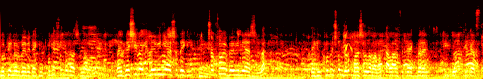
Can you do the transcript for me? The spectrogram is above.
লুটিনোর বেবি দেখেন খুবই সুন্দর মাসাল্লাহ ভাই বেশিরভাগই বেবি নিয়ে আসে দেখি। সবসময় বেবি নিয়ে আসেন না? দেখেন খুবই সুন্দর মার্শাল্লাহ ভালো। কালার ফিটে একবারে ঠিক ঠিক আছে।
